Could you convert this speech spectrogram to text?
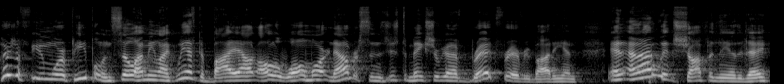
there's a few more people. And so, I mean, like, we have to buy out all of Walmart and Albertsons just to make sure we're going to have bread for everybody. And, and, and I went shopping the other day,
